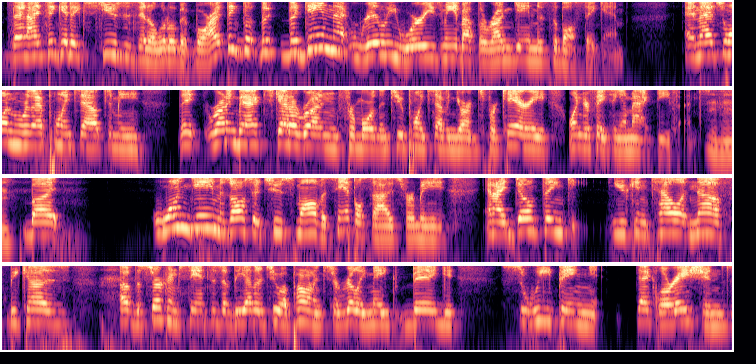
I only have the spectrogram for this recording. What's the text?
then I think it excuses it a little bit more. I think the, the, the game that really worries me about the run game is the Ball State game. And that's one where that points out to me that running backs got to run for more than 2.7 yards per carry when you're facing a MAC defense. Mm-hmm. But one game is also too small of a sample size for me, and I don't think you can tell enough because of the circumstances of the other two opponents to really make big, sweeping declarations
